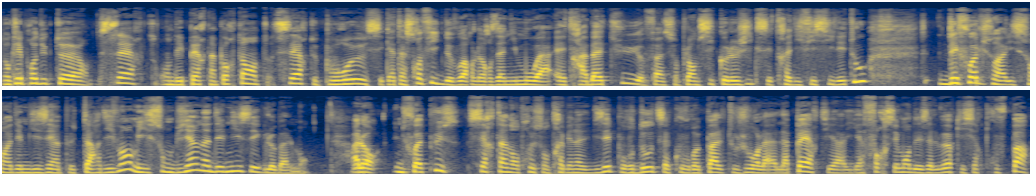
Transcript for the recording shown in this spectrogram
Donc les producteurs, certes, ont des pertes importantes. Certes, pour eux, c'est catastrophique de voir leurs animaux être abattus. Enfin, sur le plan psychologique, c'est très difficile et tout. Des fois, ils sont, ils sont indemnisés un peu tardivement, mais ils sont bien indemnisés globalement. Alors, une fois de plus, certains d'entre eux sont très bien indemnisés, pour d'autres, ça couvre pas toujours la, perte. Il y, a, il y, a, forcément des éleveurs qui s'y retrouvent pas.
